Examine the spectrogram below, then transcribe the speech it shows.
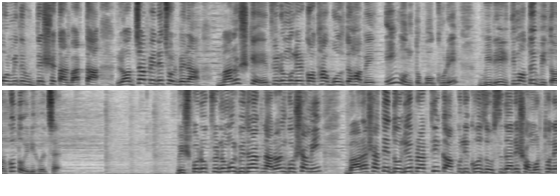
কর্মীদের উদ্দেশ্যে তার বার্তা, লজ্জা পেলে চলবে না। মানুষকে তৃণমূলের কথা বলতে হবে। এই মন্তব্য ঘুরে বীরে রীতিমতোই বিতর্ক তৈরি হয়েছে। বিস্ফোরক তৃণমূল বিধায়ক নারায়ণ গোস্বামী, বারাসাতে দলীয় প্রার্থী কাকুলি ঘোষ দস্তিদারের সমর্থনে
